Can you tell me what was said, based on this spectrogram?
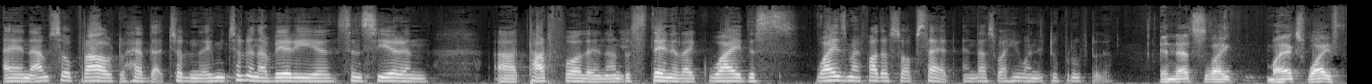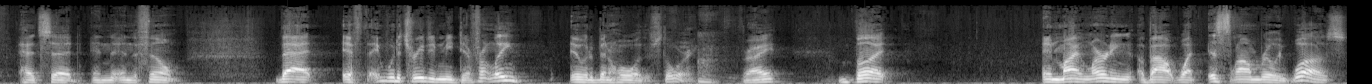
And I'm so proud to have that children. I mean, children are very uh, sincere and uh, thoughtful and understanding, like why this, why is my father so upset? And that's why he wanted to prove to them and that's like my ex-wife had said in the, in the film that if they would have treated me differently, it would have been a whole other story, mm. right? But in my learning about what Islam really was,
